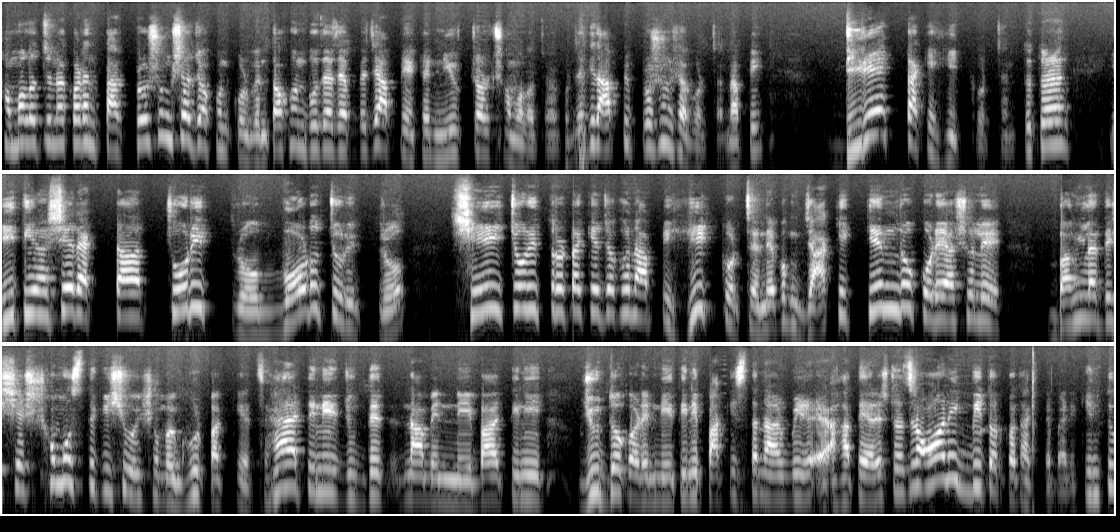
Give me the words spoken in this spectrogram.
সমালোচনা করেন, তার প্রশংসা যখন করবেন, তখন বোঝা যাবে যে আপনি একটা নিউট্রাল সমালোচনা করছেন। কিন্তু আপনি প্রশংসা করছেন আপনি ডিরেক্ট তাকে হিট করছেন। সুতরাং ইতিহাসের একটা চরিত্র, বড় চরিত্র সেই চরিত্রটাকে যখন আপনি হিট করছেন এবং যাকে কেন্দ্র করে আসলে বাংলাদেশের সমস্ত কিছু ওই সময় ঘুরপাক খেয়েছে। হ্যাঁ তিনি যুদ্ধে নামেননি বা তিনি যুদ্ধ করেননি, তিনি পাকিস্তান আর্মির হাতে অ্যারেস্ট হয়েছেন, অনেক বিতর্ক থাকতে পারে। কিন্তু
